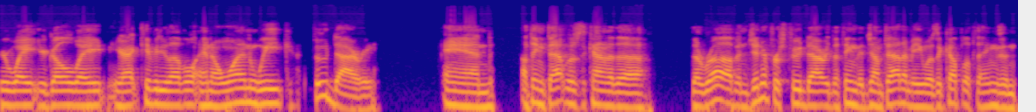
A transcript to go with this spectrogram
your weight, your goal weight, your activity level, and a one week food diary. And I think that was kind of the, the rub. And Jennifer's food diary, the thing that jumped out at me was a couple of things. And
